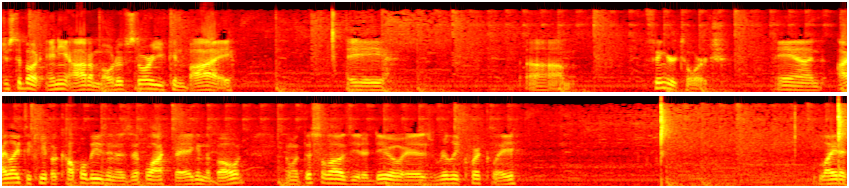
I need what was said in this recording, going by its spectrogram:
just about any automotive store you can buy a um, finger torch and I like to keep a couple of these in a Ziploc bag in the boat And what this allows you to do is really quickly light a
